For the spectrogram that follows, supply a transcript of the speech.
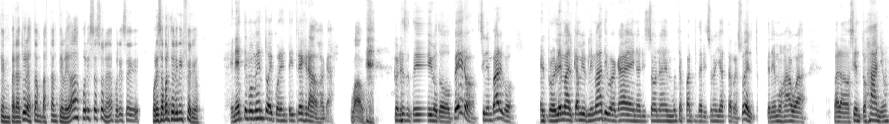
temperaturas están bastante elevadas por esa zona, ¿eh? por, ese, por esa parte del hemisferio. En este momento hay 43 grados acá. Wow. Con eso te digo todo. Pero, sin embargo, el problema del cambio climático acá en Arizona, en muchas partes de Arizona ya está resuelto. Tenemos agua para 200 años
